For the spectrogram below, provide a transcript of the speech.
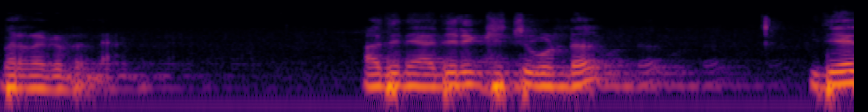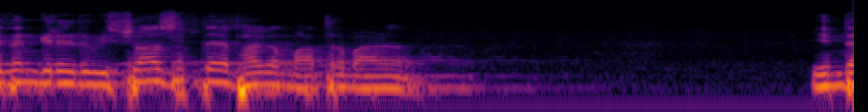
ഭരണഘടന. അതിനെ അതിലംഘിച്ചുകൊണ്ട് ഇതേതെങ്കിലും ഒരു വിശ്വാസത്തിന്റെ ഭാഗം മാത്രമാണ് ഇന്ന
